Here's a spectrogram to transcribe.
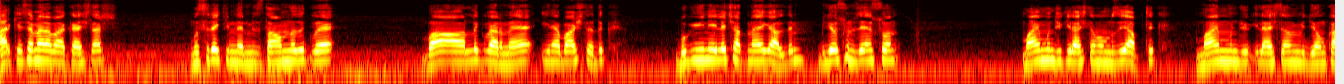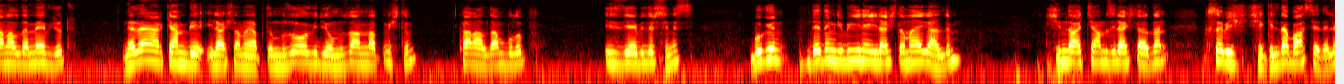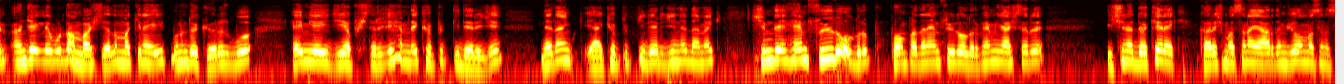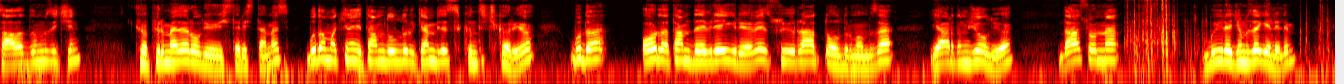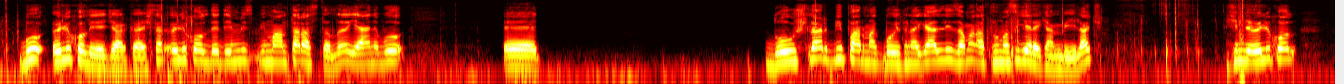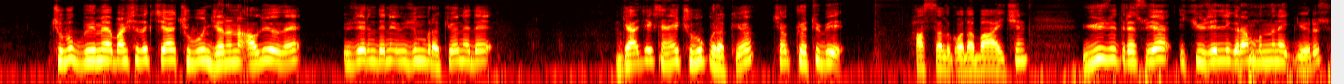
Herkese merhaba arkadaşlar. Mısır ekimlerimizi tamamladık ve bağ ağırlık vermeye yine başladık. Bugün yine ilaç atmaya geldim. Biliyorsunuz en son maymuncuk ilaçlamamızı yaptık. Maymuncuk ilaçlama videom kanalda mevcut. Neden erken bir ilaçlama yaptığımızı o videomuzda anlatmıştım. Kanaldan bulup izleyebilirsiniz. Bugün dediğim gibi yine ilaçlamaya geldim. Şimdi açacağımız ilaçlardan kısa bir şekilde bahsedelim. Öncelikle buradan başlayalım. Makineye ilk bunu döküyoruz. Bu hem yayıcı yapıştırıcı hem de köpük giderici. Neden? Yani köpük giderici ne demek? Şimdi hem suyu doldurup pompadan hem suyu doldurup hem ilaçları içine dökerek karışmasına yardımcı olmasını sağladığımız için köpürmeler oluyor ister istemez. Bu da makineyi tam doldururken bize sıkıntı çıkarıyor. Bu da orada tam devreye giriyor ve suyu rahat doldurmamıza yardımcı oluyor. Daha sonra bu ilacımıza gelelim. Bu ölü kol ilacı arkadaşlar. Ölü kol dediğimiz bir mantar hastalığı. Yani bu e, doğuşlar bir parmak boyutuna geldiği zaman atılması gereken bir ilaç. Şimdi ölü kol çubuk büyümeye başladıkça çubuğun canını alıyor ve üzerinde ne üzüm bırakıyor ne de gelecek seneye çubuk bırakıyor. Çok kötü bir hastalık o da bağ için. 100 litre suya 250 gram bundan ekliyoruz.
